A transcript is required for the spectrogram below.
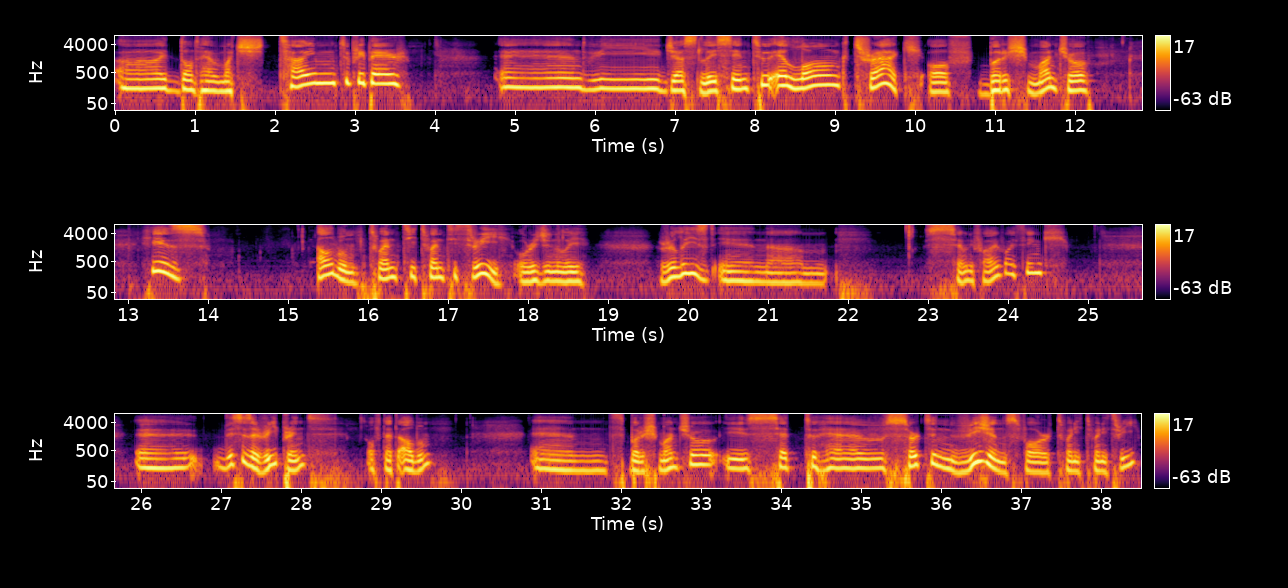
I don't have much time to prepare. And we just listened to a long track of Barış Manço, his album 2023, originally released in um, 75, I think. Uh, this is a reprint of that album. And Barış Manço is said to have certain visions for 2023.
